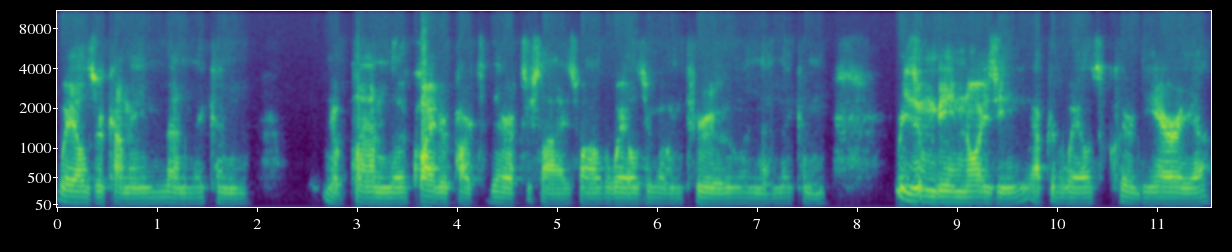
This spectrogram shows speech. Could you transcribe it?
whales are coming, then they can, you know, plan the quieter parts of their exercise while the whales are going through. And then they can resume being noisy after the whales have cleared the area.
